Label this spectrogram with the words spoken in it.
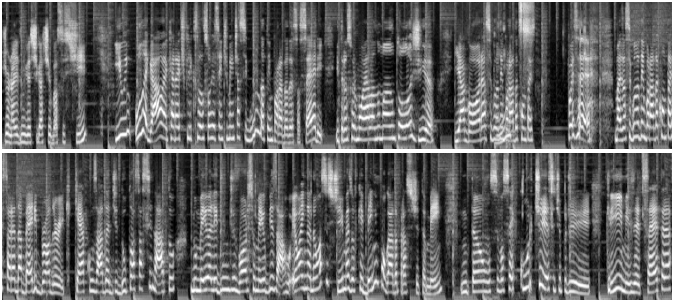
jornalismo investigativo assistir. E o, o legal é que a Netflix lançou recentemente a segunda temporada dessa série e transformou ela numa antologia. E agora a segunda temporada conta. Pois é, mas a segunda temporada conta a história da Betty Broderick, que é acusada de duplo assassinato no meio ali de um divórcio meio bizarro. Eu ainda não assisti, mas eu fiquei bem empolgada para assistir também. Então, se você curte esse tipo de crimes, etc.,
